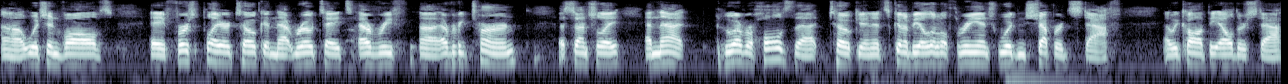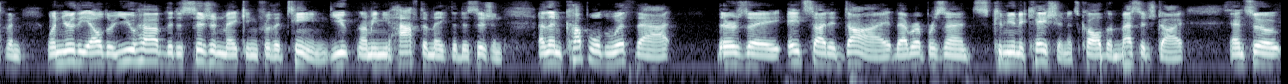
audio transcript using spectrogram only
uh, which involves a first player token that rotates every uh, every turn, essentially, and that whoever holds that token, it's going to be a little three inch wooden shepherd staff. And we call it the elder staff. And when you're the elder, you have the decision making for the team. You, I mean, you have to make the decision. And then coupled with that there's a eight-sided die that represents communication. It's called the message die, and so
